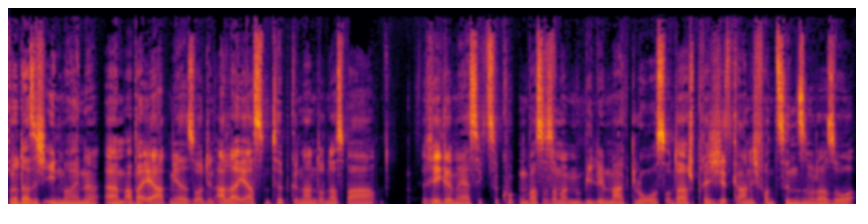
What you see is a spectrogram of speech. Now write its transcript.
oder dass ich ihn meine. Ähm, aber er hat mir so den allerersten Tipp genannt und das war, regelmäßig zu gucken, was ist am Immobilienmarkt los. Und da spreche ich jetzt gar nicht von Zinsen oder so,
